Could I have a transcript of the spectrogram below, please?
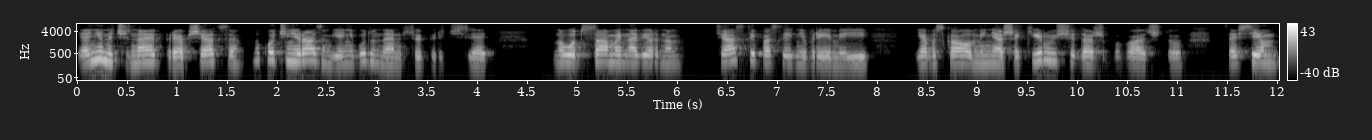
И они начинают приобщаться, ну, к очень разным, я не буду, наверное, все перечислять. Но вот самый, наверное, частый последнее время, и я бы сказала, меня шокирующие даже бывает, что совсем,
